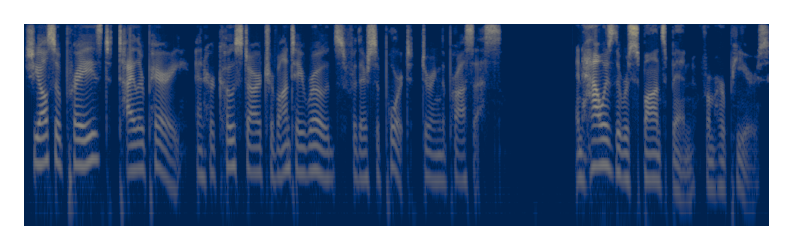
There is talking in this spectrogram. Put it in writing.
She also praised Tyler Perry and her co star Trevante Rhodes for their support during the process. And how has the response been from her peers?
